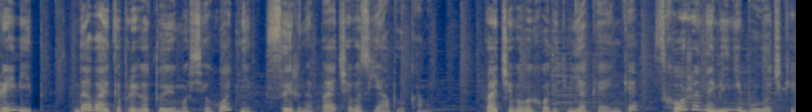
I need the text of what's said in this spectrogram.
Привіт! Давайте приготуємо сьогодні сирне печиво з яблуками. Печиво виходить м'якеньке, схоже на міні-булочки.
